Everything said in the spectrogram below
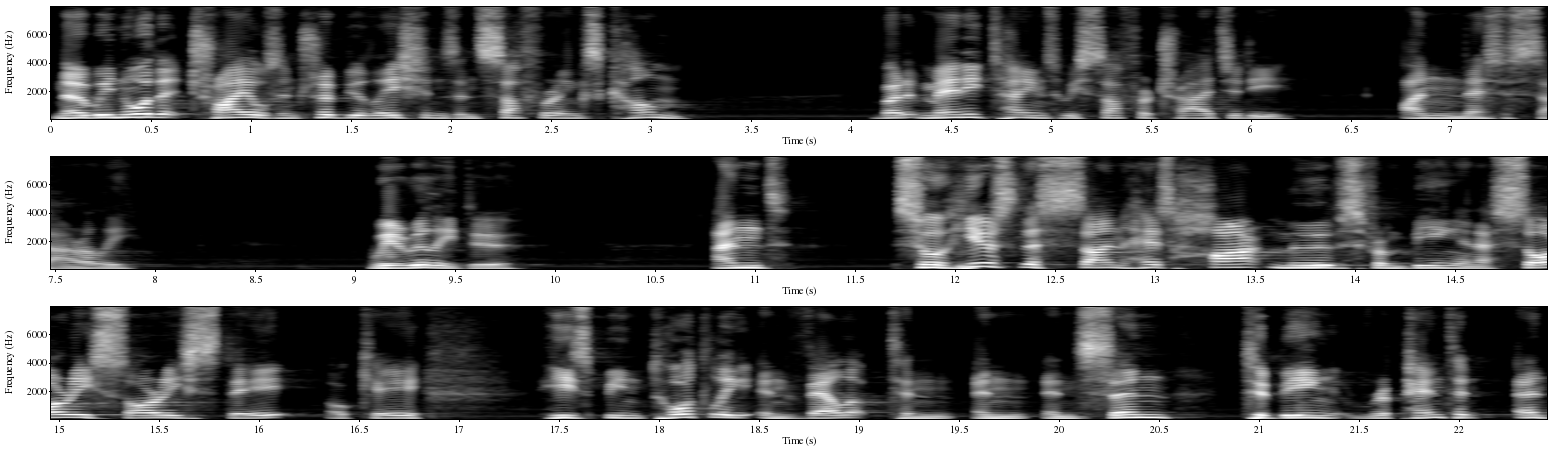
Now, we know that trials and tribulations and sufferings come, but many times we suffer tragedy unnecessarily. We really do. And so here's the son. His heart moves from being in a sorry, sorry state, okay? He's been totally enveloped in, in, in sin to being repentant. And,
